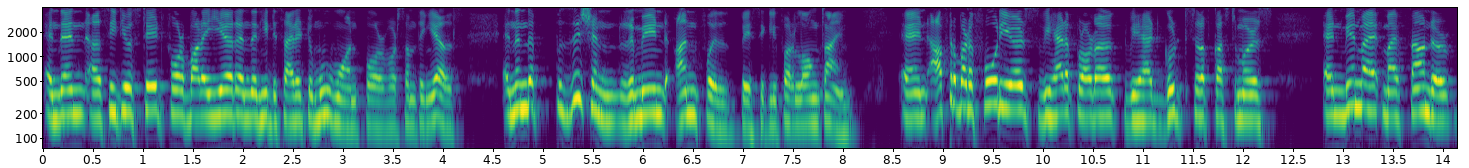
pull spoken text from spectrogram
And then uh, a CTO stayed for about a year and then he decided to move on for, for something else. And then the position remained unfilled basically for a long time. And after about a four years, we had a product, we had good set of customers. And me and my, my founder,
